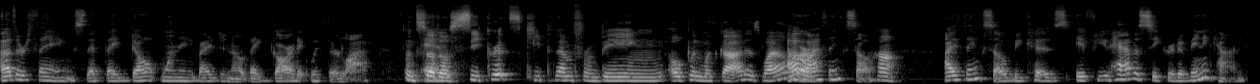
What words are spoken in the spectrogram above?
other things that they don't want anybody to know. They guard it with their life. And so And- those secrets keep them from being open with God as well? Oh, or- I think so. Huh. I think so because if you have a secret of any kind,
